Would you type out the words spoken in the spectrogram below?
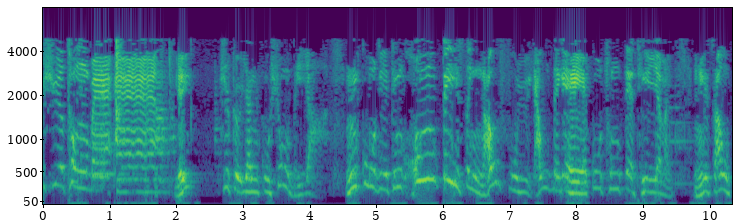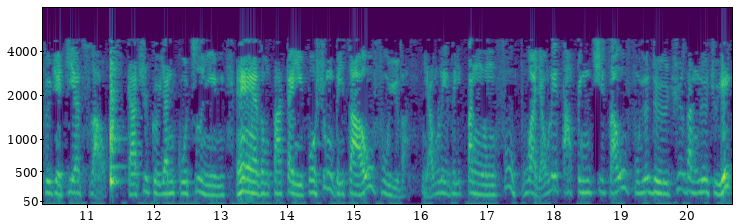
血通呗！哎，这个人过兄弟呀，我估计听红地声，傲富裕要那个海国冲得天爷们，你早不就坚持哦？家去个人过子女，哎，就打给一波兄弟招呼于吧。要来这灯笼虎步啊，要来打兵器招呼于头去上了去。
